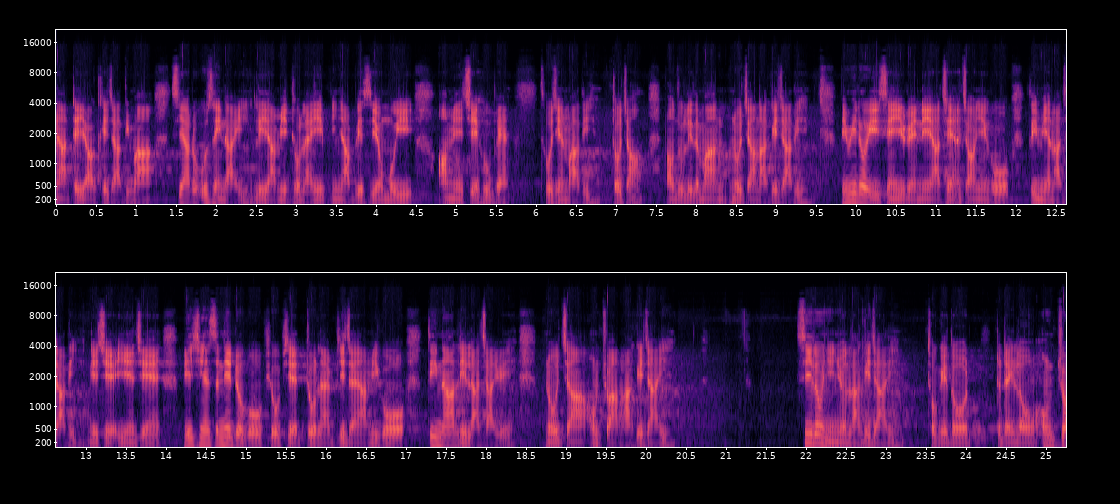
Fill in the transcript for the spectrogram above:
များတက်ရောက်ခဲ့ကြသည်မှာဆရာတော်ဦးစိန်တာ၏လေယာမြေထိုလန်ရေးပညာပေးစည်းရုံးမှု၏အောင်မြင်ခြင်းဟုပင် ဆိုခြင်းပါသည်ထို့ကြောင့်တောင်သူလေးသမားနှိုးကြလာခဲ့ကြသည်မိမိတို့၏စင်ရည်တွင်နေရခြင်းအကြောင်းရင်းကိုသိမြင်လာကြသည်နေချင်းအရင်ချင်းမြေချင်းစနစ်တို့ကိုဖြိုဖျက်တိုလန်ပြေးကြရမည်ကိုသိနာလေလာကြ၍နှိုးကြအောင်ကြွလာခဲ့ကြ၏စီလုံးညီညွတ်လာခဲ့ကြသည်ထိုကဲ့သို့တတိန်လုံးအုံကြွ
